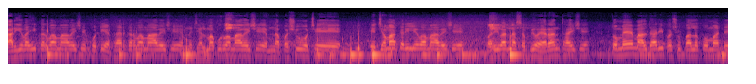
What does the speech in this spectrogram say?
કાર્યવાહી કરવામાં આવે છે, ખોટી એફઆઈઆર કરવામાં આવે છે, એમને જેલમાં પૂરવામાં આવે છે, એમના પશુઓ છે એ જમા કરી લેવામાં આવે છે, પરિવારના સભ્યો હેરાન થાય છે. તો મેં માલધારી પશુપાલકો માટે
